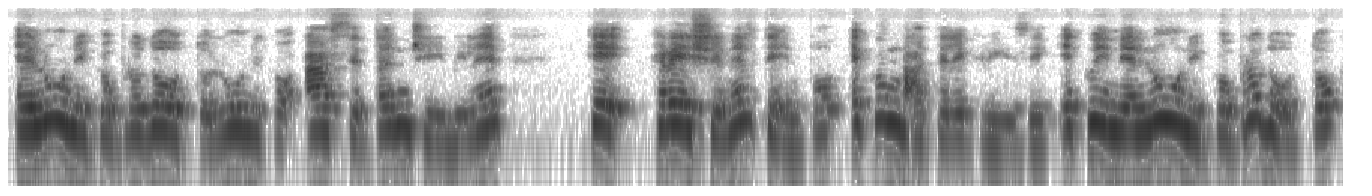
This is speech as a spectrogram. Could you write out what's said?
è l'unico prodotto, l'unico asset tangibile che cresce nel tempo e combatte le crisi e quindi è l'unico prodotto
